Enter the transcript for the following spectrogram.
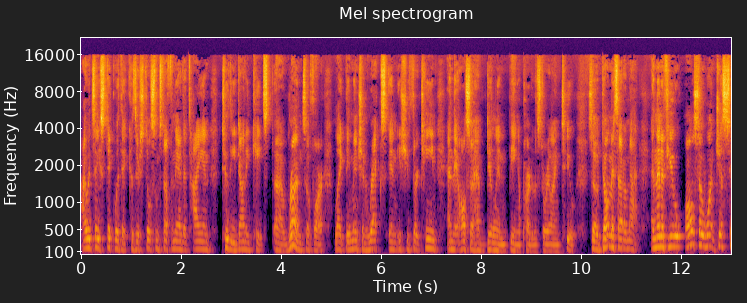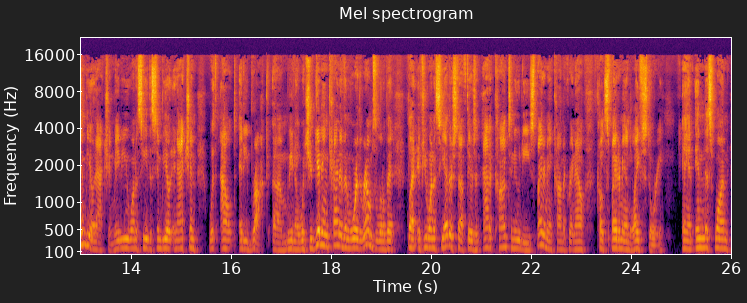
i would say stick with it because there's still some stuff in there that tie in to the donny cates uh, run so far. Like they mentioned rex in issue 13 and they also have dylan being a part of the storyline too. So don't miss out on that. And then if you also want just symbiote action maybe you want to see the symbiote in action without eddie brock. Um, you know which you're getting kind of in war of the realms a little bit but if you want to see other stuff there's an out of continuity spider-man comic right now called Spider-Man Life Story. And in this one,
